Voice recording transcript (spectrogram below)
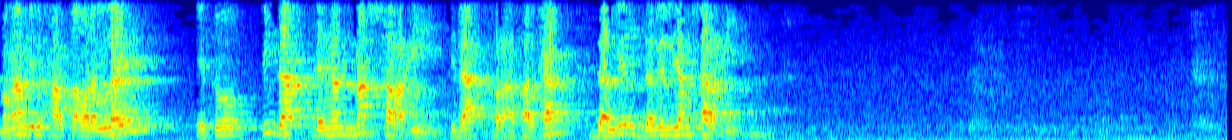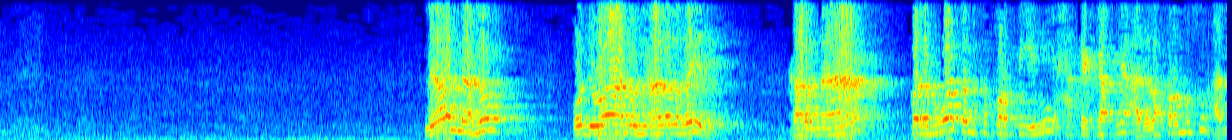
mengambil harta orang lain itu tidak dengan nas syar'i, tidak berasalkan dalil-dalil yang syar'i. Liannahu udwanun 'alal ghair. Karena perbuatan seperti ini hakikatnya adalah permusuhan.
